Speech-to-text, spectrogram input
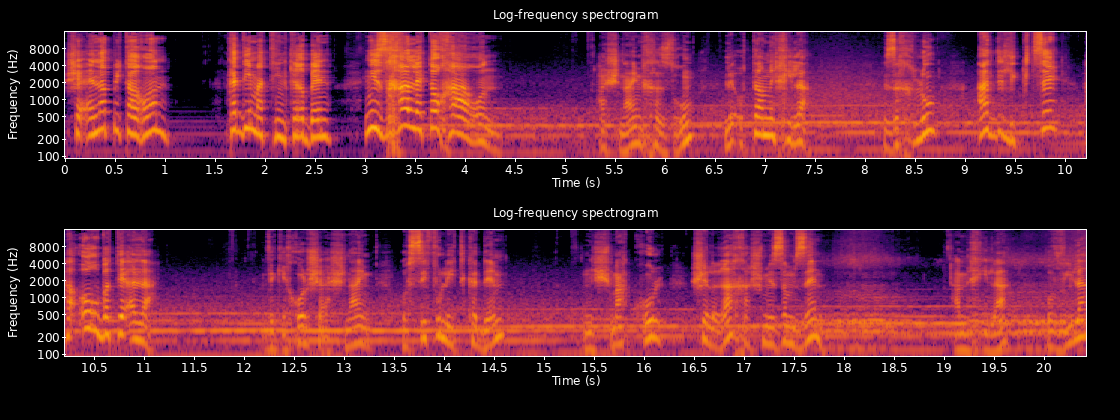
שאין לה פתרון. קדימה, טינקרבן, נזחל לתוך הארון. השניים חזרו לאותה מחילה. זחלו עד לקצה האור בתעלה. וככל שהשניים הוסיפו להתקדם, נשמע קול של רחש מזמזם. המחילה הובילה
